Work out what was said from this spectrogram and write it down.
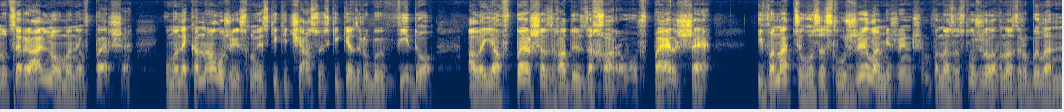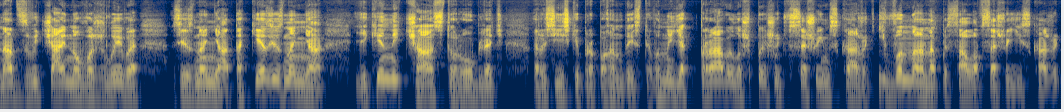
Ну, це реально у мене вперше. У мене канал уже існує скільки часу, скільки я зробив відео, але я вперше згадую Захарову. Вперше. І вона цього заслужила, між іншим. Вона заслужила, вона зробила надзвичайно важливе зізнання, таке зізнання, яке не часто роблять російські пропагандисти. Вони, як правило, ж пишуть все, що їм скажуть, і вона написала все, що їй скажуть.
